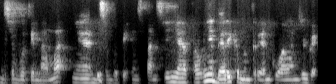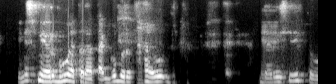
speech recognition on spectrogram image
Disebutin namanya disebutin instansinya taunya dari Kementerian Keuangan juga. Ini senior gua ternyata gua baru tahu. Gitu. dari situ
